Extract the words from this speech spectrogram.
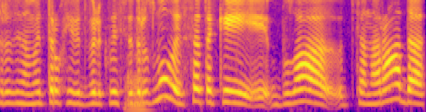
Зрозуміло, ми трохи відволіклись від розмови. Все-таки була ця нарада.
